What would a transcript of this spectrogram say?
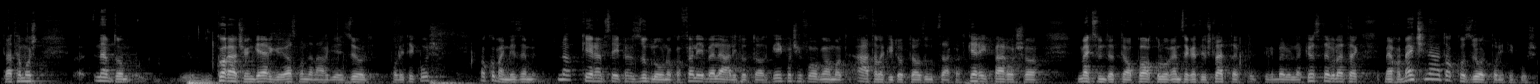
Tehát ha most, nem tudom, Karácsony Gergő azt mondaná, hogy egy zöld politikus, akkor megnézem, na kérem szépen Zuglónak a felébe leállította a gépkocsi forgalmat, átalakította az utcákat kerékpárosra, megszüntette a parkolórendszereket és lettek belőle közterületek, mert ha megcsinálta, akkor zöld politikus.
